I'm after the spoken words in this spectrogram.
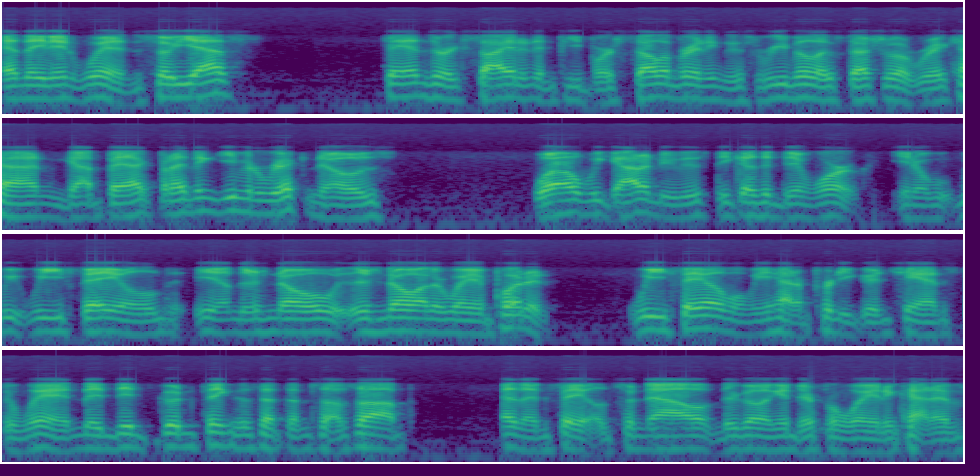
and they didn't win. So yes, fans are excited and people are celebrating this rebuild, especially what Rick Hahn got back. But I think even Rick knows, well, we got to do this because it didn't work. You know, we, we failed. You know, there's no there's no other way to put it. We failed when we had a pretty good chance to win. They did good things to set themselves up and then failed. So now they're going a different way to kind of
